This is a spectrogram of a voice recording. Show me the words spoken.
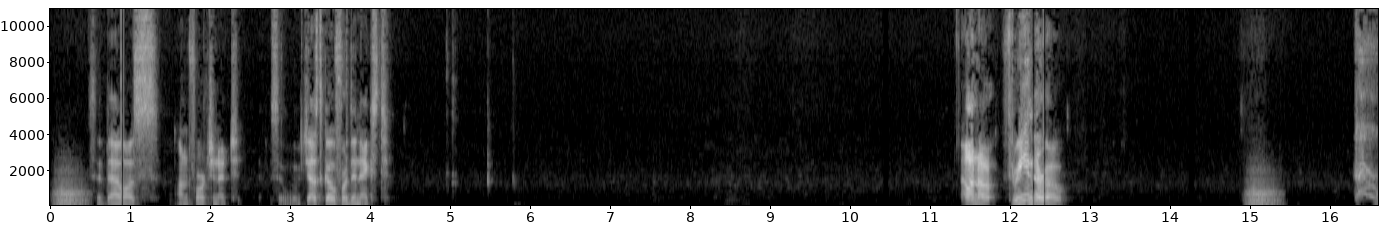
So that was unfortunate. So we'll just go for the next. Oh no, three in a row.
